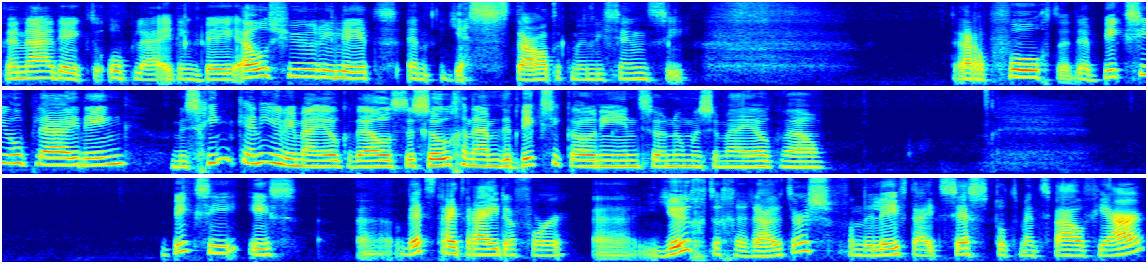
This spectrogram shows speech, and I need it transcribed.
daarna deed ik de opleiding BL-jurylid en yes, daar had ik mijn licentie. Daarop volgde de Bixie-opleiding. Misschien kennen jullie mij ook wel als de zogenaamde Bixie-koningin, zo noemen ze mij ook wel. Bixie is uh, wedstrijdrijder voor uh, jeugdige ruiters van de leeftijd 6 tot met 12 jaar.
